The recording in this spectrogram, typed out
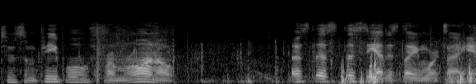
to some people from Roanoke. Let's let's let's see how this thing works out here.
